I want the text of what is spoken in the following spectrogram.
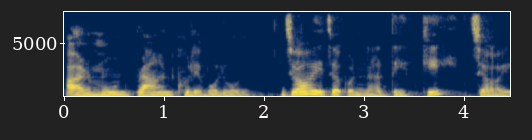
আর মন, প্রাণ খুলে বলুন, জয় জগন্নাথ দেবকে জয়।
